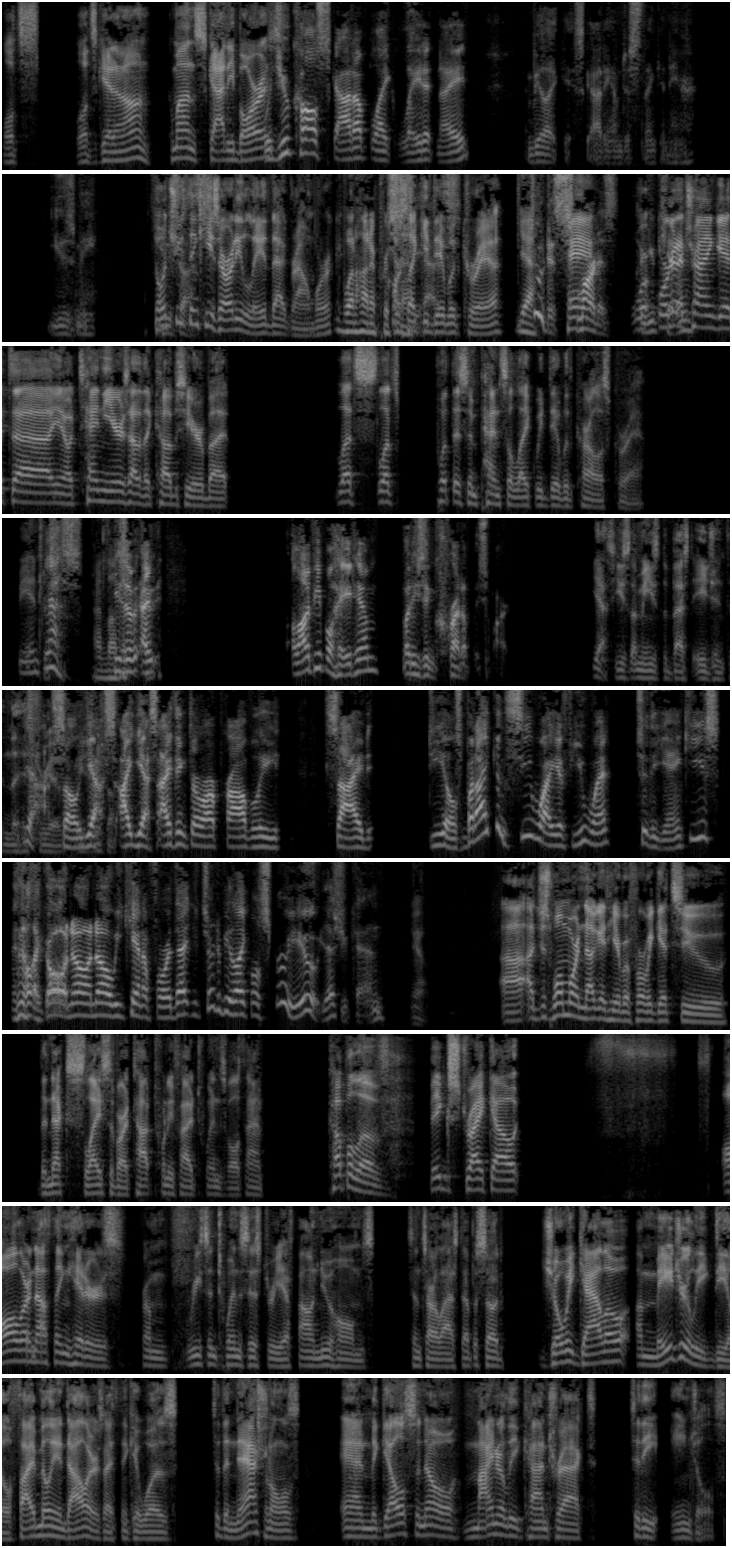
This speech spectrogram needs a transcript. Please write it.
let's let's get it on. Come on, Scotty Boras. Would you call Scott up like late at night and be like, "Hey, Scotty, I'm just thinking here. Use me." Don't Use you us." think he's already laid that groundwork, 100%. just like he did with Correa? yeah. dude is Hey, smart as? We're, we're gonna try and get uh, you know ten years out of the Cubs here, but let's let's put this in pencil like we did with Carlos Correa. Be interesting. Yes, I love he's it. a. I, a lot of people hate him, but he's incredibly smart. Yes, he's. I mean, he's the best agent in the history. Yeah. of So yes, I yes, I think there are probably side deals, but I can see why if you went to the Yankees and they're like, "Oh no, no, we can't afford that," you'd sort of be like, "Well, screw you." Yes, you can. Yeah. Uh, just one more nugget here before we get to the next slice of our top 25 twins of all time. Couple of big strikeout, all or nothing hitters from recent Twins history have found new homes since our last episode. Joey Gallo, a major league deal, $5 million, I think it was, to the Nationals, and Miguel Sano, minor league contract to the Angels.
